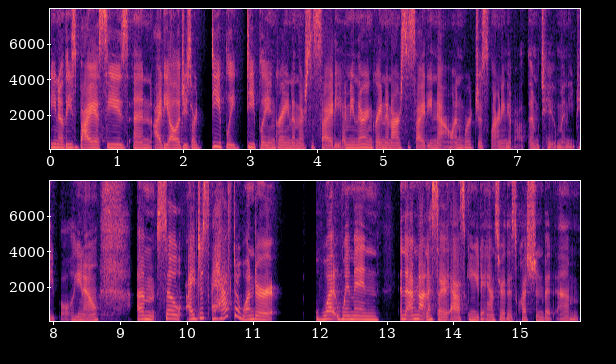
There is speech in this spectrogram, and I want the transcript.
you know, these biases and ideologies are deeply, deeply ingrained in their society. I mean, they're ingrained in our society now, and we're just learning about them too. Many people, you know. Um, so I just I have to wonder what women and i'm not necessarily asking you to answer this question but um,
